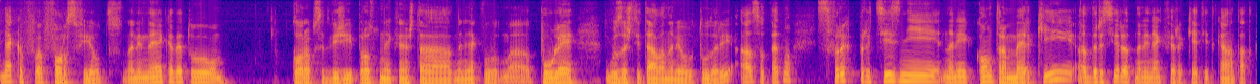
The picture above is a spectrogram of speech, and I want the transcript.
някакъв форс филд, нали, не е където кораб се движи и просто някакви неща, нали, някакво а, поле го защитава нали, от удари, а съответно свръхпрецизни нали, контрамерки адресират нали, някакви ракети и така нататък,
